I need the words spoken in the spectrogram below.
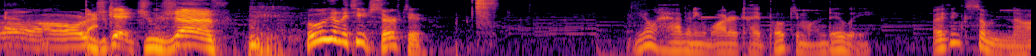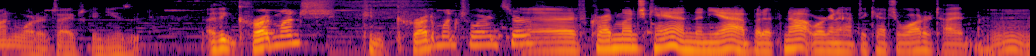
Oh, let's get some surf. Who are we gonna teach surf to? We don't have any water type Pokemon, do we? I think some non-water types can use it. I think Crudmunch can Crudmunch learn surf. Uh, if Crudmunch can, then yeah. But if not, we're gonna have to catch a water type. Mm.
